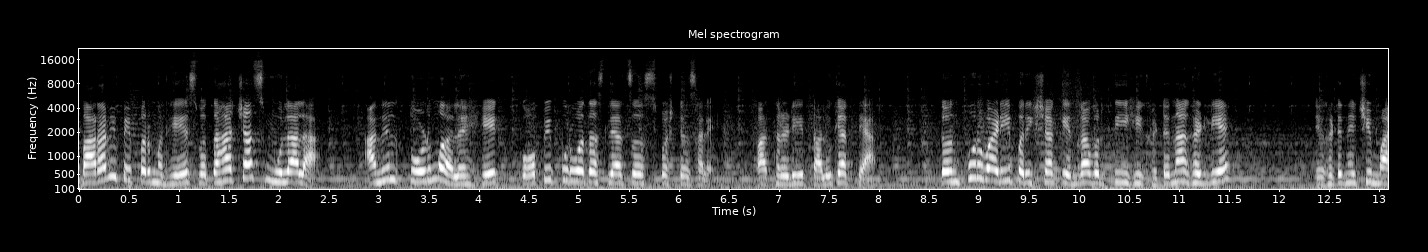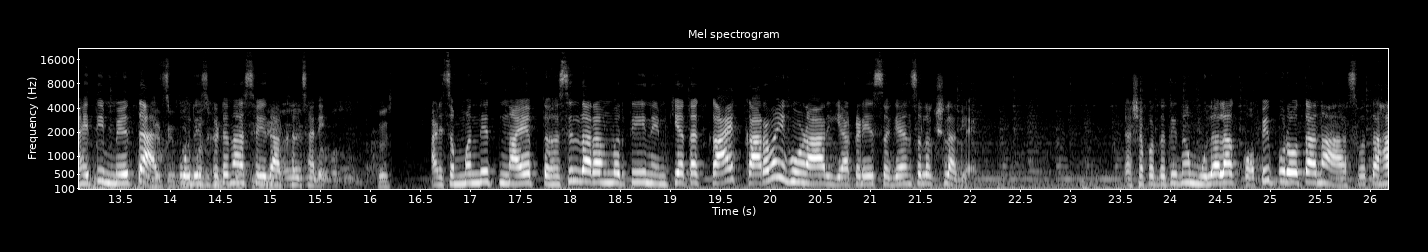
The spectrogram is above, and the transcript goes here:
बारावी पेपरमध्ये स्वतःच्याच मुलाला अनिल तोडमल हे कॉपी पुरवत असल्याचं स्पष्ट झालंय. पाथर्डी तालुक्यातल्या तनपूरवाडी परीक्षा केंद्रावरती ही घटना घडली आहे या घटनेची माहिती मिळताच पोलीस घटनास्थळी दाखल झाले. आणि संबंधित नायब तहसीलदारांवरती नेमकी आता काय कारवाई होणार याकडे सगळ्यांचं लक्ष लागलंय. अशा पद्धतीनं मुलाला कॉपी पुरवताना स्वतः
